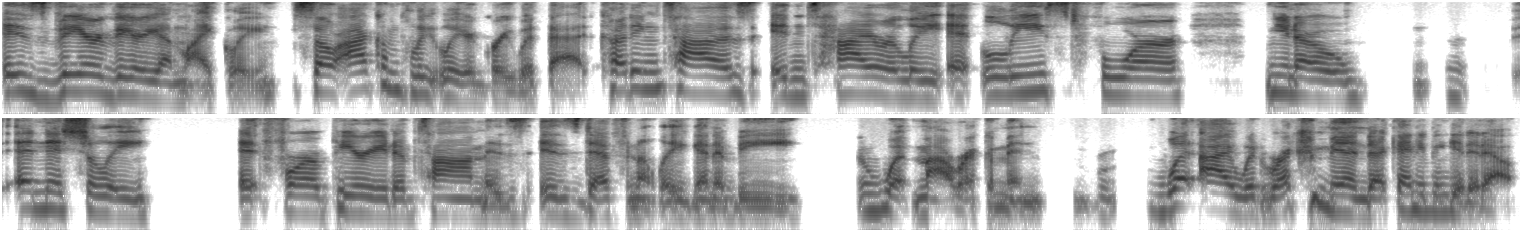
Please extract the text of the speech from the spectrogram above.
is very, very unlikely. So I completely agree with that. Cutting ties entirely, at least for, you know, initially for a period of time is is definitely going to be what my recommend what I would recommend. I can't even get it out.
